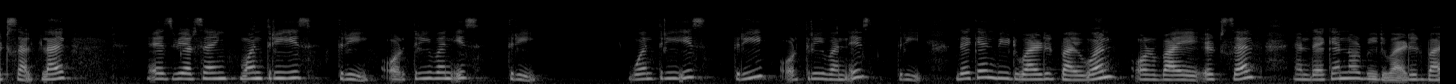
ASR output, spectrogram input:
itself like as we are saying 1 3 is 3 or 3 1 is 3. 1 3 is 3 or 3 1 is 3 they can be divided by 1 or by itself and they cannot be divided by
